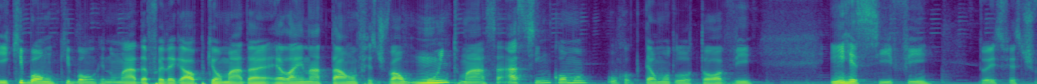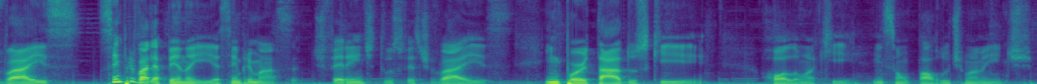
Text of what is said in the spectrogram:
E que bom, que bom que no Mada foi legal, porque o Mada é lá em Natal, um festival muito massa, assim como o Coquetel Molotov em Recife, dois festivais. Sempre vale a pena ir, é sempre massa. Diferente dos festivais importados que rolam aqui em São Paulo ultimamente.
